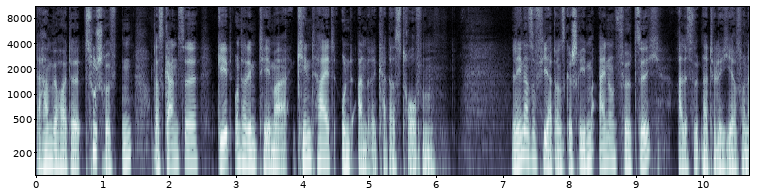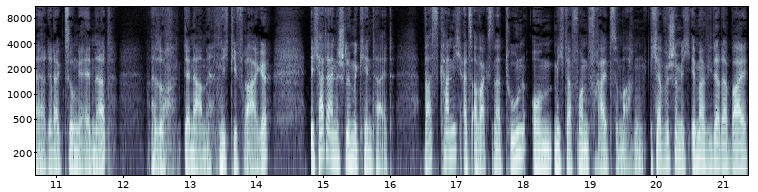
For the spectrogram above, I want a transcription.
Da haben wir heute Zuschriften. Und das Ganze geht unter dem Thema Kindheit und andere Katastrophen. Lena Sophie hat uns geschrieben, 41. Alles wird natürlich hier von der Redaktion geändert. Also der Name, nicht die Frage. Ich hatte eine schlimme Kindheit. Was kann ich als Erwachsener tun, um mich davon frei zu machen? Ich erwische mich immer wieder dabei,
